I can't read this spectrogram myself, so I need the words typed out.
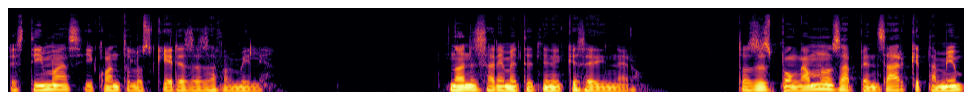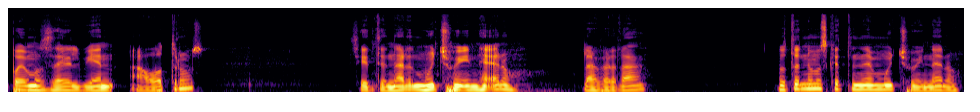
estimas y cuánto los quieres a esa familia. No necesariamente tiene que ser dinero. Entonces pongámonos a pensar que también podemos hacer el bien a otros sin tener mucho dinero, la verdad. No tenemos que tener mucho dinero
